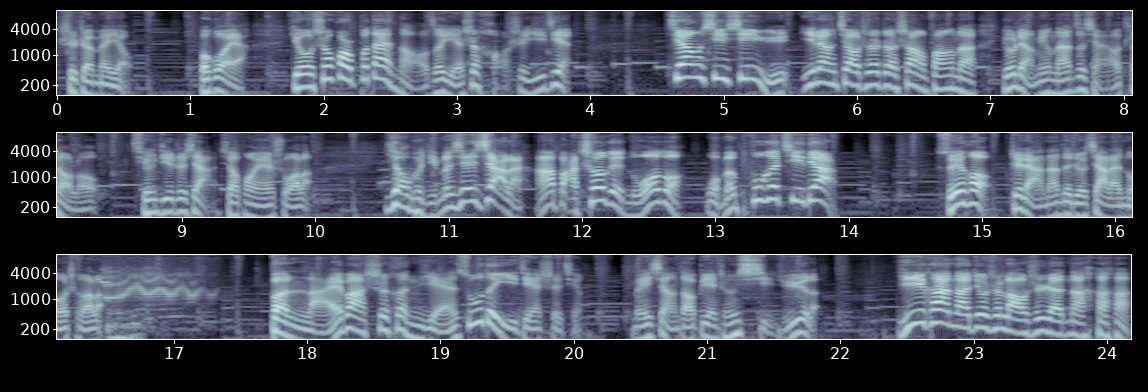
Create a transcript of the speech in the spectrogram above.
是真没有。不过呀，有时候不带脑子也是好事一件。江西新余一辆轿车的上方呢，有两名男子想要跳楼，情急之下，消防员说了。要不你们先下来啊，把车给挪挪，我们铺个气垫。随后，这俩男的就下来挪车了。本来吧是很严肃的一件事情，没想到变成喜剧了。一看呢就是老实人呐，哈哈，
